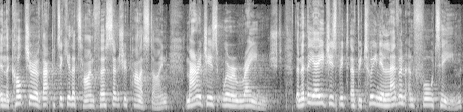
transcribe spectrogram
In the culture of that particular time, first century Palestine, marriages were arranged. And at the ages of between 11 and 14,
